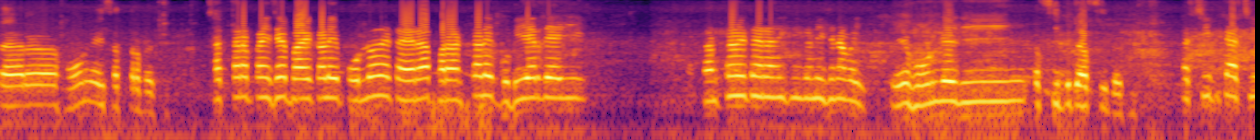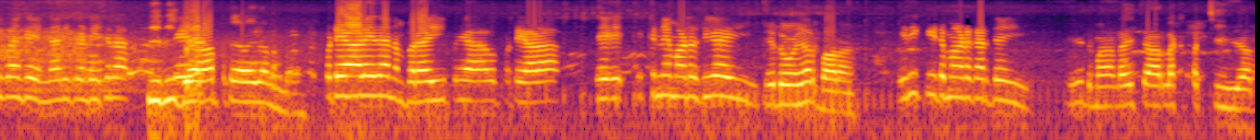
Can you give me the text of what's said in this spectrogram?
ਟਾਇਰ ਹੋਣਗੇ ਜੀ 70 ਰੁਪਏ ਚ। 70 ਪੈਸੇ ਬਾਈਕ ਵਾਲੇ ਪੋਲੋ ਦੇ ਟਾਇਰ ਆ ਫਰੰਟ ਵਾਲੇ ਗੁੱਡੀਅਰ ਦੇ ਆ ਜੀ। ਫਰੰਟ ਵਾਲੇ ਟਾਇਰਾਂ ਦੀ ਕੀ ਕੰਡੀਸ਼ਨ ਆ ਬਾਈ? ਇਹ ਹੋਣਗੇ ਜੀ 80 85 ਰੁਪਏ 80 85 ਪੈਸੇ ਇਹਨਾਂ ਦੀ ਕੰਡੀਸ਼ਨ ਆ। ਪੀਵੀ 11 ਪਟਿਆਲੇ ਦਾ ਨੰਬਰ ਆ। ਪਟਿਆਲੇ ਦਾ ਨੰਬਰ ਆ ਜੀ ਪੰਜਾਬ ਪਟਿਆਲਾ। ਤੇ ਇਹ ਕਿੰਨੇ ਮਾਡਲ ਸੀਗਾ ਜੀ? ਇਹ 2012 ਇਹਦੀ ਕੀ ਡਿਮਾਂਡ ਕਰਦੇ ਆ ਜੀ? ਇਹ ਡਿਮਾਂਡ ਆ ਜੀ 4 ਲੱਖ 25000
